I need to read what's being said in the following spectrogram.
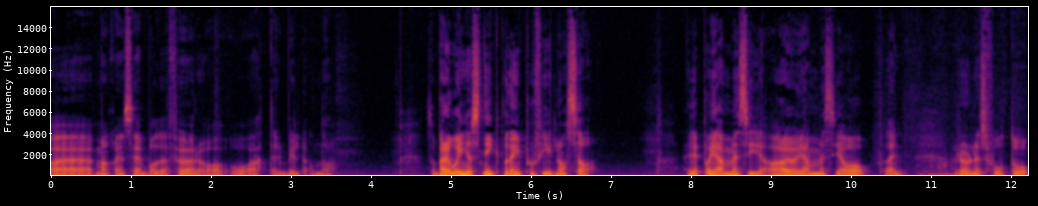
eh, man kan se både før og, og etter bildene, da. Så bare gå inn og snik på den profilen også. Eller på hjemmesida. Jeg har jo hjemmesida òg på den. Rørnes Foto.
